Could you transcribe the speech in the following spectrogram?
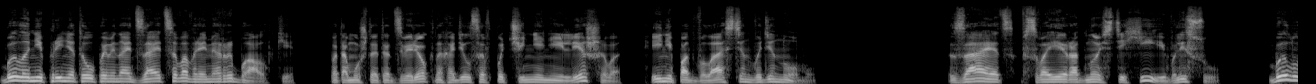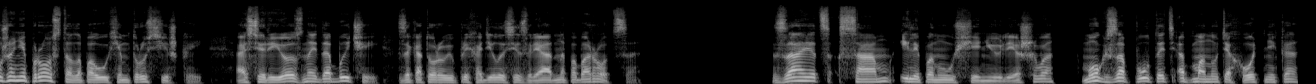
было не принято упоминать зайца во время рыбалки, потому что этот зверек находился в подчинении лешего и не подвластен водяному. Заяц в своей родной стихии, в лесу, был уже не просто лопоухим трусишкой, а серьезной добычей, за которую приходилось изрядно побороться. Заяц сам или по наущению лешего мог запутать, обмануть охотника,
